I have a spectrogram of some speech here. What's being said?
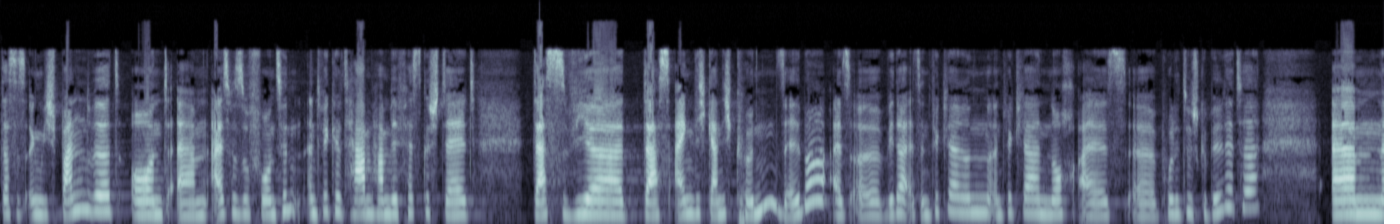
dass es irgendwie spannend wird. Und ähm, als wir so vor uns hin entwickelt haben, haben wir festgestellt, dass wir das eigentlich gar nicht können selber, als äh, weder als Entwicklerinnen, Entwickler noch als äh, politisch Gebildete ähm,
